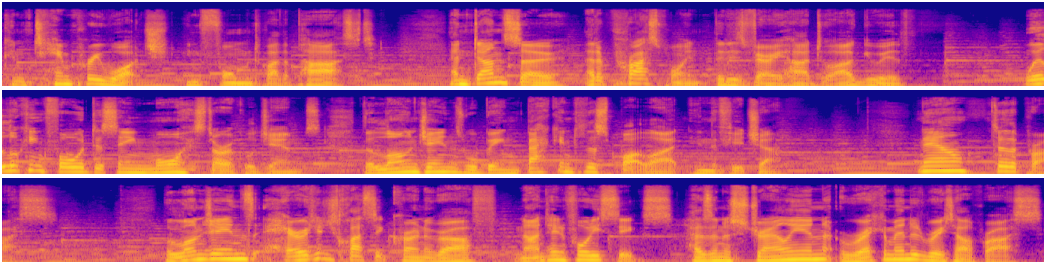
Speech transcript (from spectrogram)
contemporary watch informed by the past and done so at a price point that is very hard to argue with. We're looking forward to seeing more historical gems that Longines will bring back into the spotlight in the future. Now to the price. The Longines Heritage Classic Chronograph 1946 has an Australian recommended retail price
